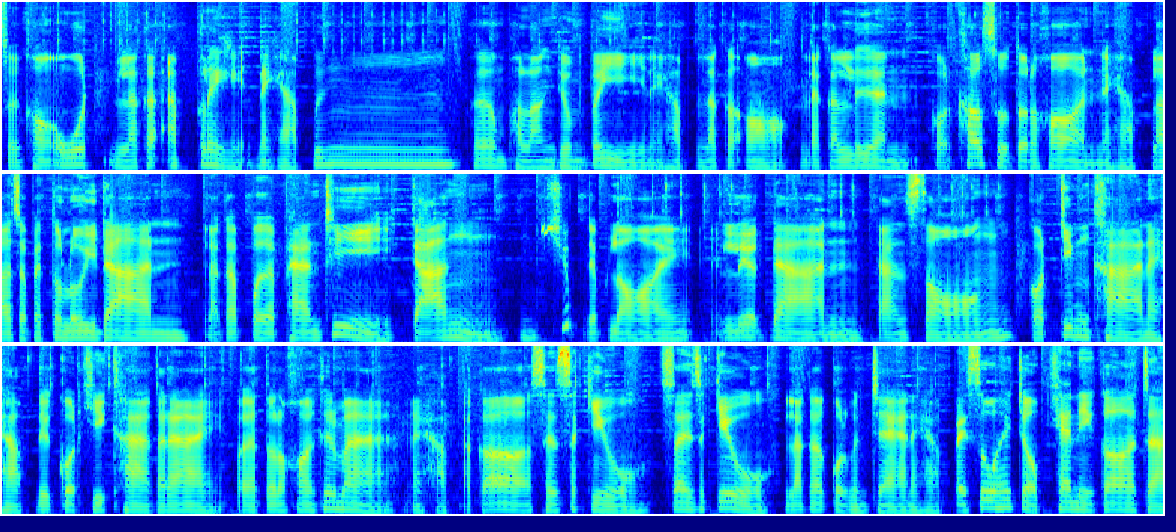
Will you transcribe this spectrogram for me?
ส่วนของอาวุธ แล้วก็อัปเกรดนะครับ ปึ้ง เพิ่มพลังโจมตีนะครับ แล้วก็ออกแล้วก็เลื่อนกดเข้าสู่ตัวละครนะครับ เราจะไปตะลุยด่าน แล้วก็เปิดแผนที่กังชุบเรียบร้อย เลือกด่านด่าน 2 กดจิ้มคานะครับ หรือกดคลิกคาก็ได้ เปิดตัวละครขึ้นมานะครับ แล้วก็เซตสกิลใส่สกิลแล้วก็กดกุญแจนะครับ ไปสู้ให้จบแค่นี้ก็จะ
